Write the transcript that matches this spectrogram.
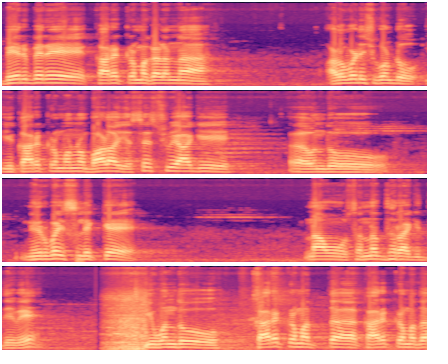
ಬೇರೆ ಬೇರೆ ಕಾರ್ಯಕ್ರಮಗಳನ್ನು ಅಳವಡಿಸಿಕೊಂಡು ಈ ಕಾರ್ಯಕ್ರಮವನ್ನು ಭಾಳ ಯಶಸ್ವಿಯಾಗಿ ಒಂದು ನಿರ್ವಹಿಸಲಿಕ್ಕೆ ನಾವು ಸನ್ನದ್ಧರಾಗಿದ್ದೇವೆ. ಈ ಒಂದು ಕಾರ್ಯಕ್ರಮದ ಕಾರ್ಯಕ್ರಮದ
